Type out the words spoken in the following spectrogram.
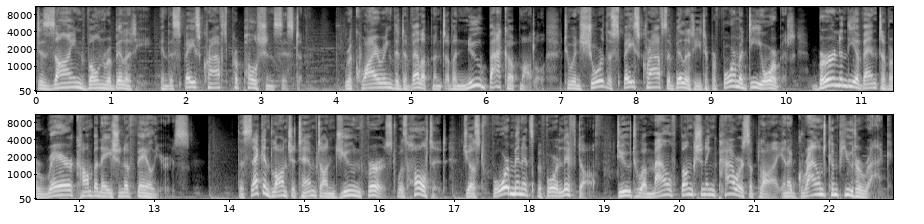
design vulnerability in the spacecraft's propulsion system, requiring the development of a new backup model to ensure the spacecraft's ability to perform a deorbit burn in the event of a rare combination of failures. The second launch attempt on June 1st was halted just four minutes before liftoff due to a malfunctioning power supply in a ground computer rack,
